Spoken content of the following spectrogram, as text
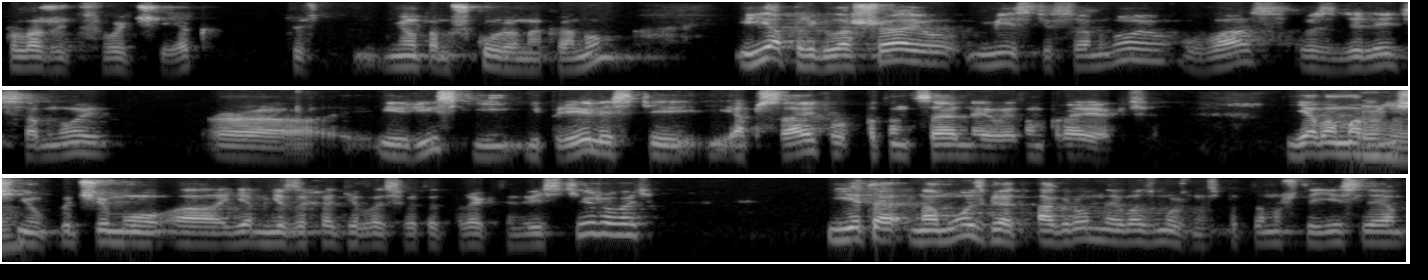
положить свой чек, то есть у него там шкура на кону, и я приглашаю вместе со мной вас разделить со мной э, и риски, и прелести, и апсайт потенциальные в этом проекте. Я вам объясню, uh-huh. почему а, я, мне захотелось в этот проект инвестировать. И это, на мой взгляд, огромная возможность, потому что если,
